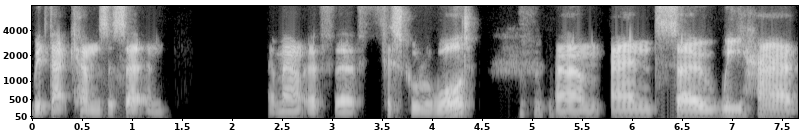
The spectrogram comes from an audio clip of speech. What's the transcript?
with that comes a certain amount of uh, fiscal reward, um, and so we had.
